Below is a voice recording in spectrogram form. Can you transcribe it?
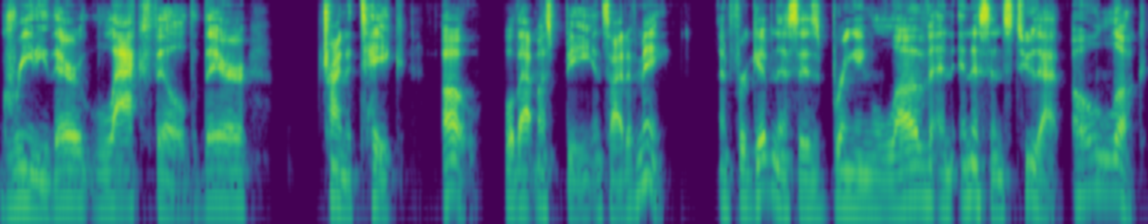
greedy, they're lack filled, they're trying to take. Oh, well, that must be inside of me. And forgiveness is bringing love and innocence to that. Oh, look,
